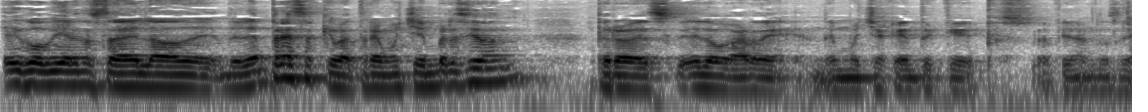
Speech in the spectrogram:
el gobierno está del lado de, de la empresa que va a traer mucha inversión, pero es el hogar de, de mucha gente que pues al final no se,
